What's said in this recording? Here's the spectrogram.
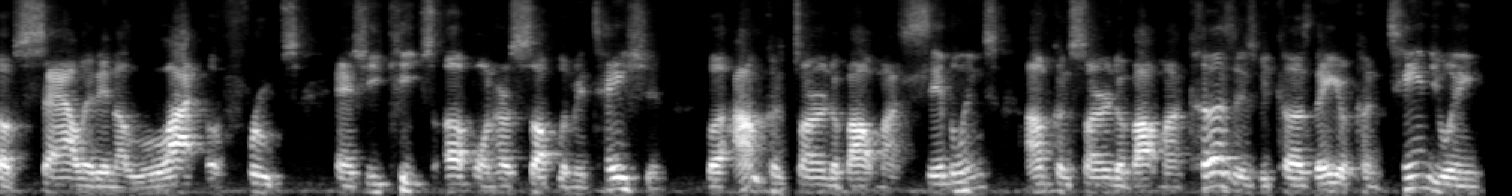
of salad and a lot of fruits, and she keeps up on her supplementation. But I'm concerned about my siblings. I'm concerned about my cousins because they are continuing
